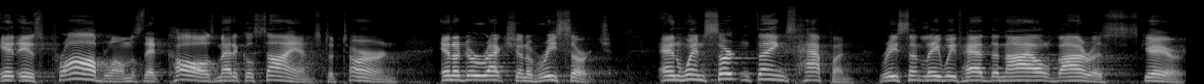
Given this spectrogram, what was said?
it is problems that cause medical science to turn in a direction of research. And when certain things happen, recently we've had the Nile virus scare,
